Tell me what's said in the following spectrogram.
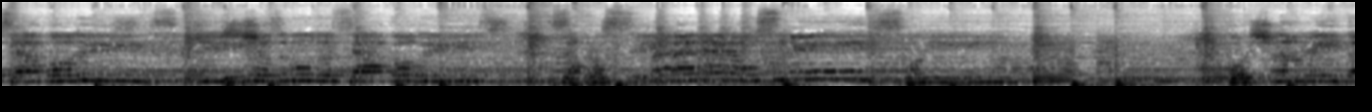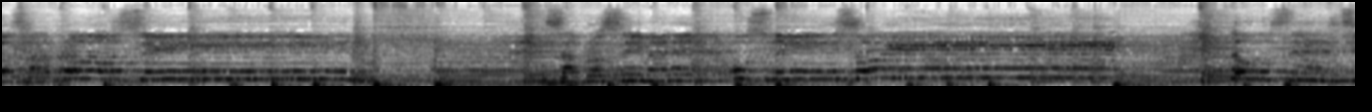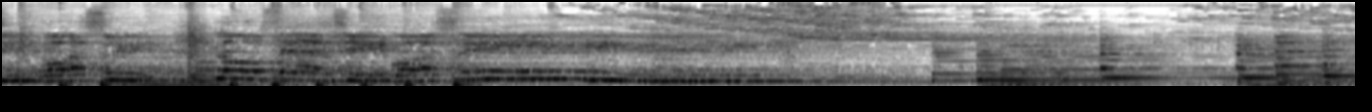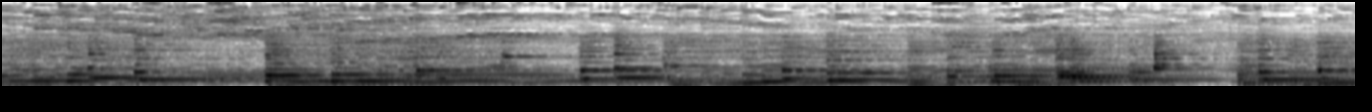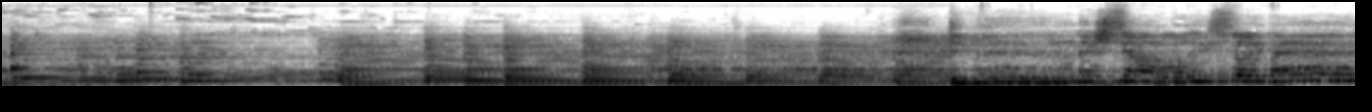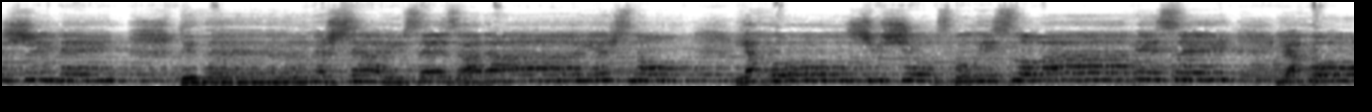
збудуться колись, і що збудуться колись, запроси мене у сни свої, хоч нам. повернешся і все згадаєш знов, я хочу, щоб збулись слова пісень, я хочу.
